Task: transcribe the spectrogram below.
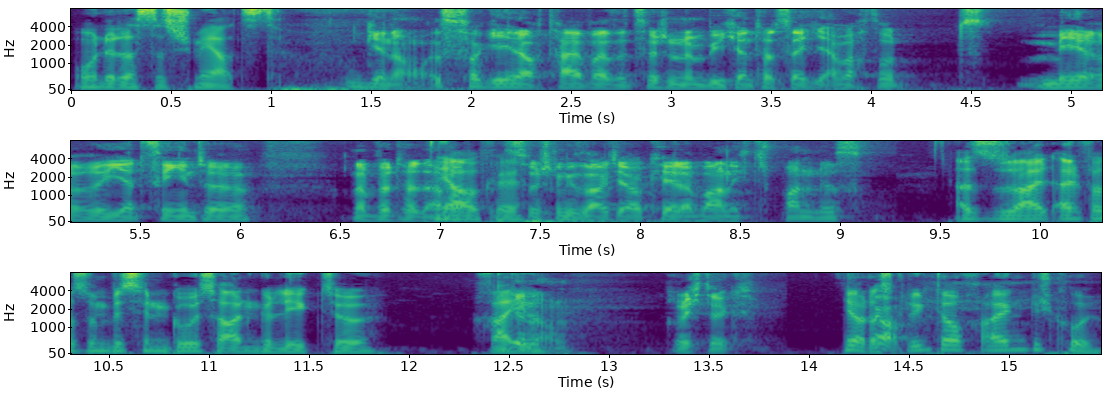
Ohne dass es schmerzt. Genau. Es vergehen auch teilweise zwischen den Büchern tatsächlich einfach so mehrere Jahrzehnte. Und dann wird halt einfach Ja, okay. dazwischen gesagt, ja, okay, da war nichts Spannendes. Also so halt einfach so ein bisschen größer angelegte Reihe. Genau. Richtig. Ja, das Ja. klingt auch eigentlich cool.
